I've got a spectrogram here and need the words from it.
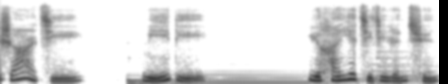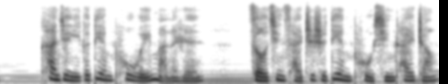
十二集谜底。雨涵也挤进人群，看见一个店铺围满了人，走近才知是店铺新开张，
